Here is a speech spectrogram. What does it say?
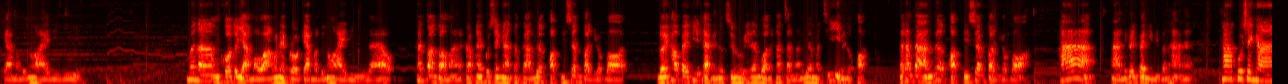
แกรม Arduino IDE เมื่อนำโค้ดตัวอย่างมาวางไว้ในโปรแกรม Arduino IDE แล้ว ขั้นตอนต่อมานะครับให้ผู้ใช้งานทำการเลือกพอร์ตที่เชื่อมต่ออยู่กับบอร์ด โดยเข้าไปที่แท็บเมนู Tool ที่ด้านบนนะครับ จากนั้นเลื่อนมาที่เมนูพอร์ต และทำการเลือกพอร์ตที่เชื่อมต่ออยู่กับบอร์ด ถ้า อ่านี่ก็เป็นอีกหนึ่งปัญหานะ ถ้าผู้ใช้งาน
